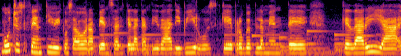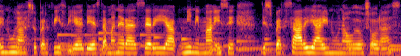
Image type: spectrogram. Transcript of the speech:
muchos científicos ahora piensan que la cantidad de virus que probablemente quedaría en una superficie de esta manera sería mínima y se dispersaría en una o dos horas.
